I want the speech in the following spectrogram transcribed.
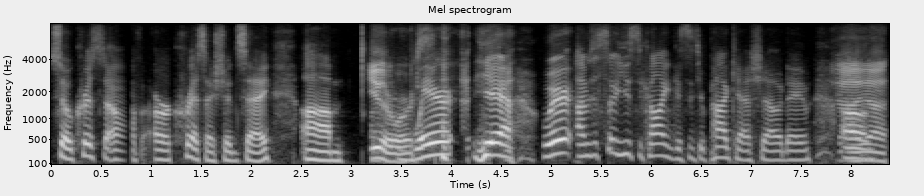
So Kristof or Chris, I should say. Um, Either works. Where, yeah, where I'm just so used to calling it because it's your podcast show name. Yeah, um, yeah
